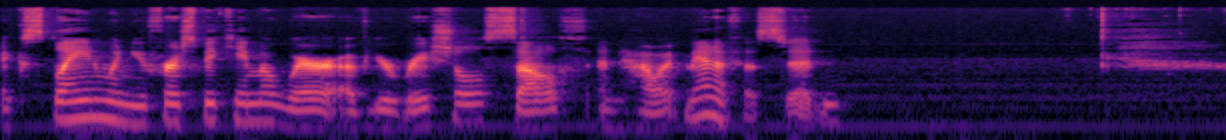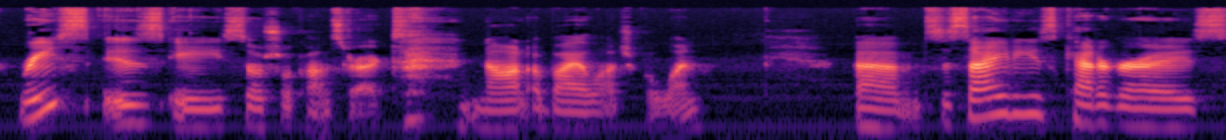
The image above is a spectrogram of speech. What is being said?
Explain when you first became aware of your racial self and how it manifested. Race is a social construct, not a biological one. Um, societies categorize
